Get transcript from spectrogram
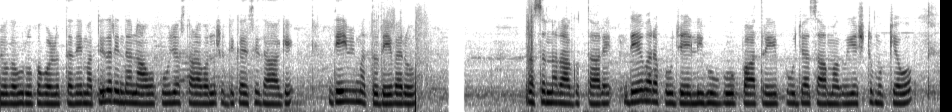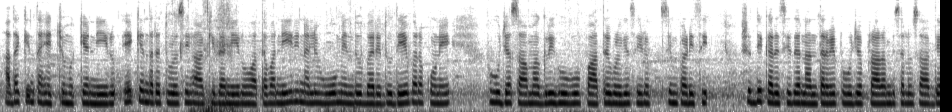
ಯೋಗವು ರೂಪುಗೊಳ್ಳುತ್ತದೆ ಮತ್ತು ಇದರಿಂದ ನಾವು ಪೂಜಾ ಸ್ಥಳವನ್ನು ಶುದ್ಧೀಕರಿಸಿದ ಹಾಗೆ ದೇವಿ ಮತ್ತು ದೇವರು ಪ್ರಸನ್ನರಾಗುತ್ತಾರೆ. ದೇವರ ಪೂಜೆಯಲ್ಲಿ ಹೂವು, ಪಾತ್ರೆ, ಪೂಜಾ ಸಾಮಗ್ರಿ ಎಷ್ಟು ಮುಖ್ಯವೋ ಅದಕ್ಕಿಂತ ಹೆಚ್ಚು ಮುಖ್ಯ ನೀರು. ಏಕೆಂದರೆ ತುಳಸಿ ಹಾಕಿದ ನೀರು ಅಥವಾ ನೀರಿನಲ್ಲಿ ಓಂ ಎಂದು ಬರೆದು ದೇವರ ಕೋಣೆ ಪೂಜಾ ಸಾಮಗ್ರಿ, ಹೂವು, ಪಾತ್ರೆಗಳಿಗೆ ಸಿಂಪಡಿಸಿ ಶುದ್ಧೀಕರಿಸಿದ ನಂತರವೇ ಪೂಜೆ ಪ್ರಾರಂಭಿಸಲು ಸಾಧ್ಯ.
